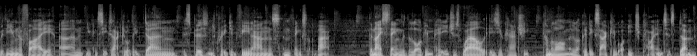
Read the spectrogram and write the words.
With UniFi, um, you can see exactly what they've done. This person's created VLANs and things like that. The nice thing with the login page as well is you can actually come along and look at exactly what each client has done.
